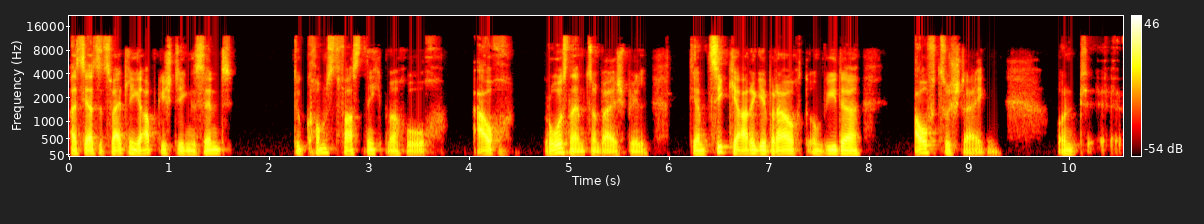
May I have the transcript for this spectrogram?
als sie aus der zweiten Liga abgestiegen sind, du kommst fast nicht mehr hoch. Auch Rosenheim zum Beispiel. Die haben zig Jahre gebraucht, um wieder aufzusteigen. Und äh,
